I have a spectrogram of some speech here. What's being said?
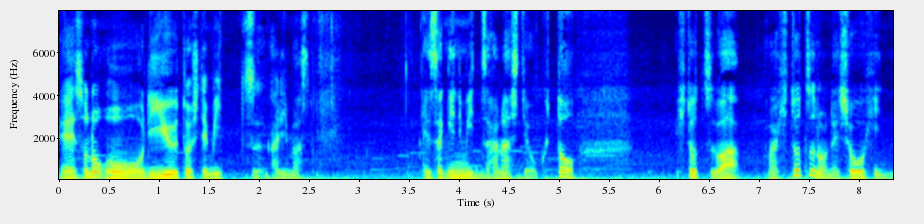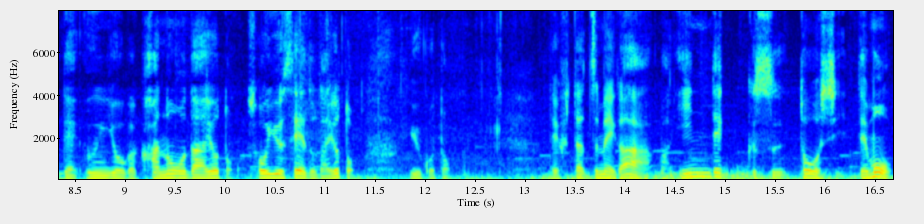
えー、その理由として3つあります、えー、先に3つ話しておくと1つは、まあ、1つのね商品で運用が可能だよとそういう制度だよということ。で2つ目が、まあ、インデックス投資でも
